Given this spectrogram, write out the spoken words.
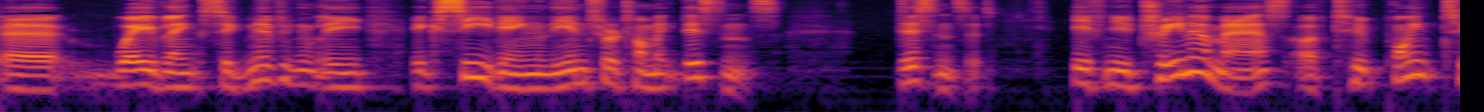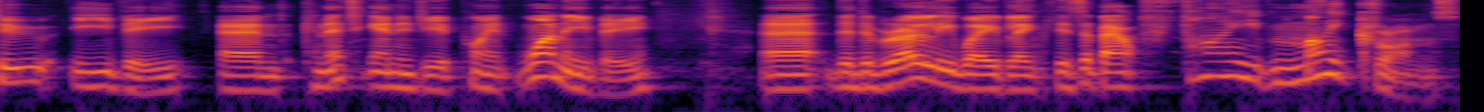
uh, wavelength significantly exceeding the interatomic distance distances. If neutrino mass of 2.2 eV and kinetic energy of 0.1 eV, uh, the de Broglie wavelength is about 5 microns.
